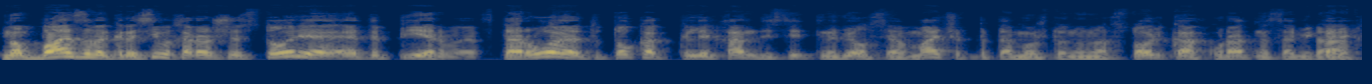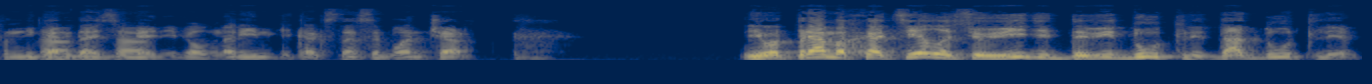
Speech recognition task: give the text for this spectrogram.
но базовая, красивая, хорошая история это первое. Второе, это то, как Калихан действительно вел себя в матчах, потому что ну настолько аккуратно сами да, Калихан никогда да, себя да. не вел на ринге, как Стесса Бланчард. И вот прямо хотелось увидеть, доведут ли, дадут ли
